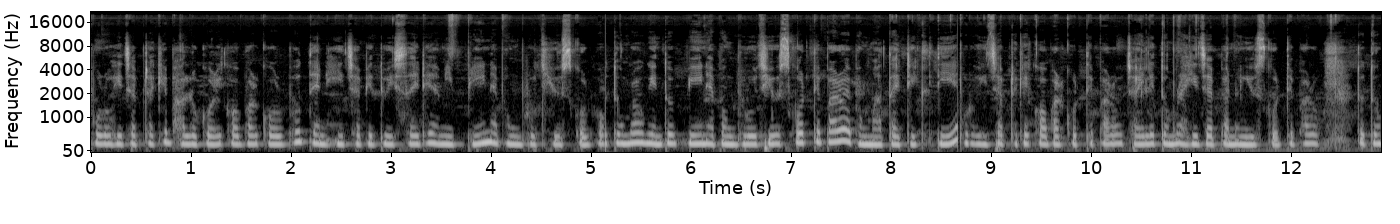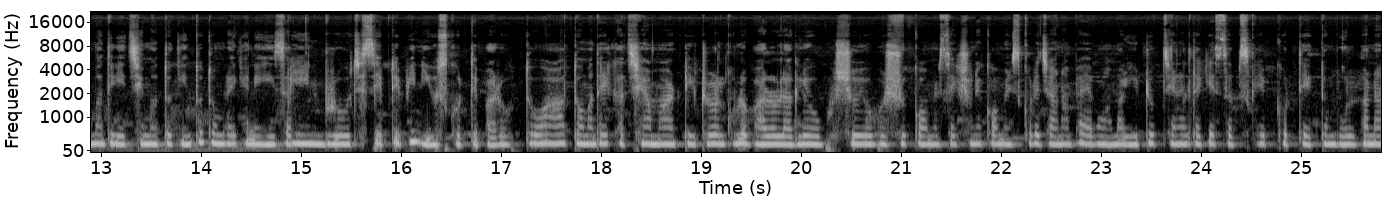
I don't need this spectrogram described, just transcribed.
পুরো হিজাবটাকে ভালো করে কভার করব। দেন হিজাবের দুই সাইডে আমি পিন এবং ব্রুচ ইউজ করব। তোমরাও কিন্তু পিন এবং ব্রুচ ইউজ করতে পারো এবং মাথায় টিক দিয়ে পুরো হিজাবটাকে কভার করতে পারো। চাইলে তোমরা হিজাব ব্যানো ইউজ করতে পারো। তো তোমাদের ইচ্ছে মতো কিন্তু তোমরা এখানে হিজাব pin brooch safety pin use করতে পারো। তো তোমাদের কাছে আমার টিউটোরিয়ালগুলো ভালো লাগলে অবশ্যই অবশ্যই কমেন্ট সেকশনে কমেন্টস করে জানাবা এবং আমার ইউটিউব চ্যানেলটাকে সাবস্ক্রাইব করতে একদম ভুলবা না।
